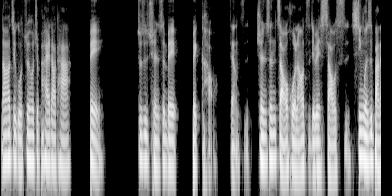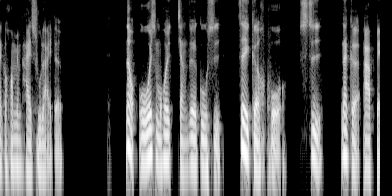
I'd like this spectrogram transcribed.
然后结果最后就拍到他被就是全身被被烤。这样子，全身着火，然后直接被烧死。新闻是把那个画面拍出来的。那我为什么会讲这个故事？这个火是那个阿伯，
